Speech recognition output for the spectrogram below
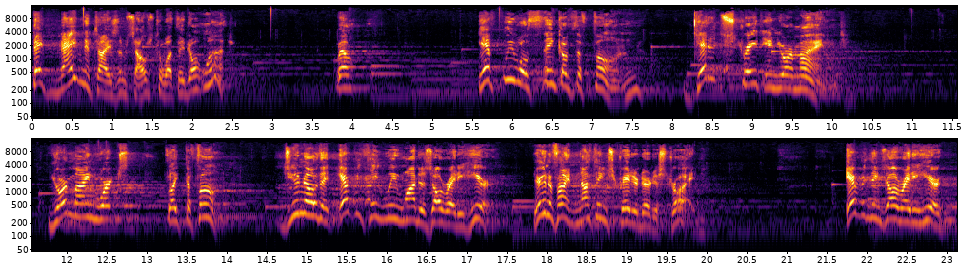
They've magnetized themselves to what they don't want. Well, if we will think of the phone, get it straight in your mind. Your mind works like the phone. Do you know that everything we want is already here? You're going to find nothing's created or destroyed. Everything's already here,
